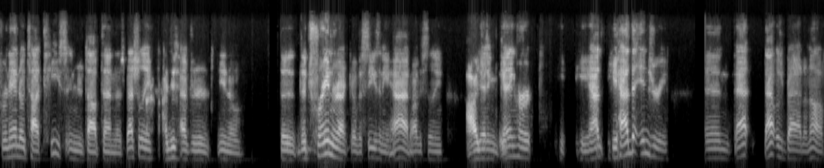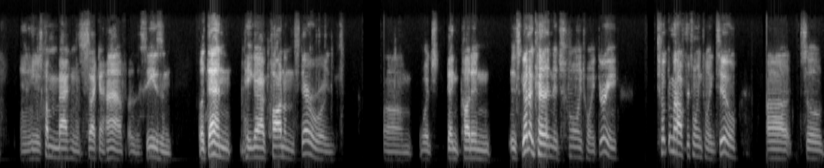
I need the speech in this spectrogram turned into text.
Fernando Tatis in your top ten, especially I just, after you know the the train wreck of a season he had. Obviously, I getting just, getting hurt. He, he had he had the injury, and that that was bad enough. And he was coming back in the second half of the season, but then he got caught on the steroids, um, which then cut in. It's gonna cut into 2023. Took him out for 2022. Uh, so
